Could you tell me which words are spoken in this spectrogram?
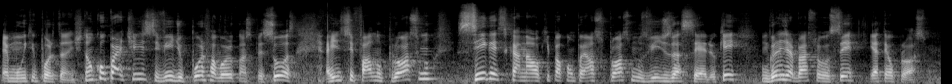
é muito importante. Então, compartilhe esse vídeo, por favor, com as pessoas. A gente se fala no próximo. Siga esse canal aqui para acompanhar os próximos vídeos da série, ok? Um grande abraço para você e até o próximo.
